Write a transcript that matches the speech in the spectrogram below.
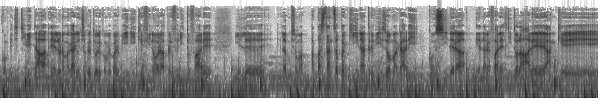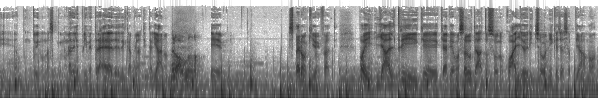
competitività e allora magari un giocatore come Barbini che finora ha preferito fare il la, insomma, abbastanza panchina a Treviso, magari considera di andare a fare il titolare anche appunto in una, in una delle prime tre del, del, campionato italiano. Me lo auguro. E, spero anch'io, infatti. Poi gli altri che, che, abbiamo salutato sono Quaglio e Riccioni, che già sappiamo.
